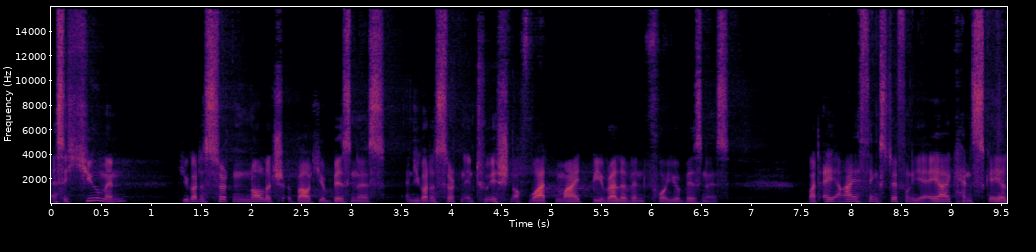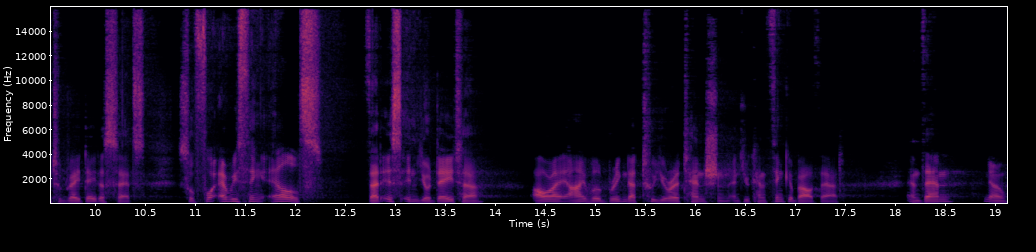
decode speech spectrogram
As a human, you got a certain knowledge about your business and you got a certain intuition of what might be relevant for your business. But AI thinks differently. AI can scale to great data sets. So for everything else that is in your data, our AI will bring that to your attention and you can think about that. And then, you know,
